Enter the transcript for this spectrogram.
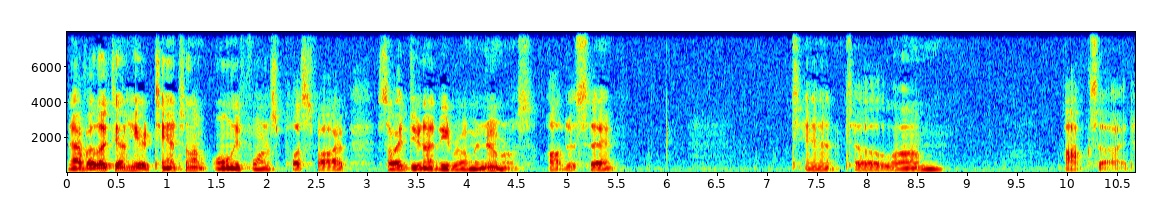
Now if I look down here, tantalum only forms plus 5, so I do not need Roman numerals. I'll just say tantalum oxide.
